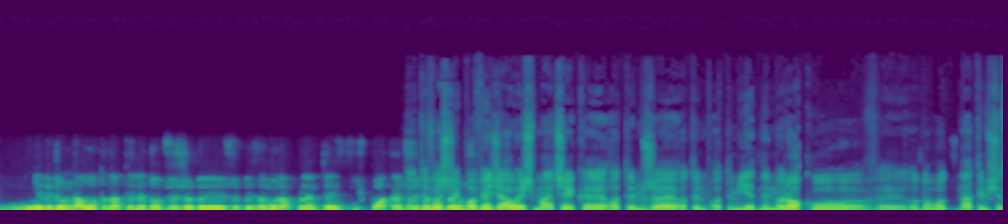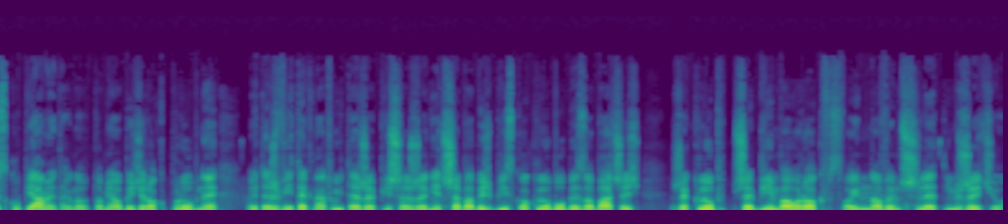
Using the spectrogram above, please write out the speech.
nie wyglądało to na tyle dobrze, żeby, żeby za Murapolem tęsknić, płakać. No ty właśnie powiedziałeś Maciek e, o tym, że o tym, o tym jednym roku, no, na tym się skupiamy, tak? no, to miał być rok próbny. No i też Witek na Twitterze pisze, że nie trzeba być blisko klubu, by zobaczyć, że klub przebimbał rok w swoim nowym trzyletnim życiu.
